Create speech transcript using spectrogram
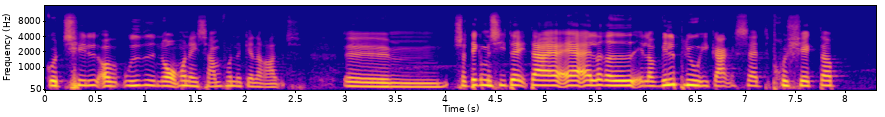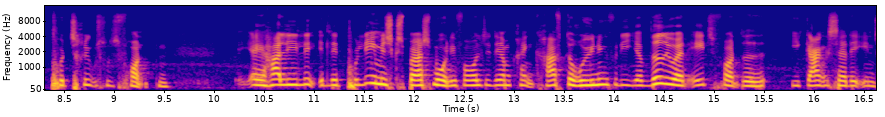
gå til at udvide normerne i samfundet generelt. Øhm, så det kan man sige, der, der er allerede, eller vil blive i gang sat projekter på trivselsfronten. Jeg har lige et lidt polemisk spørgsmål i forhold til det omkring kræft og rygning, fordi jeg ved jo, at AIDS-fondet i gang satte en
